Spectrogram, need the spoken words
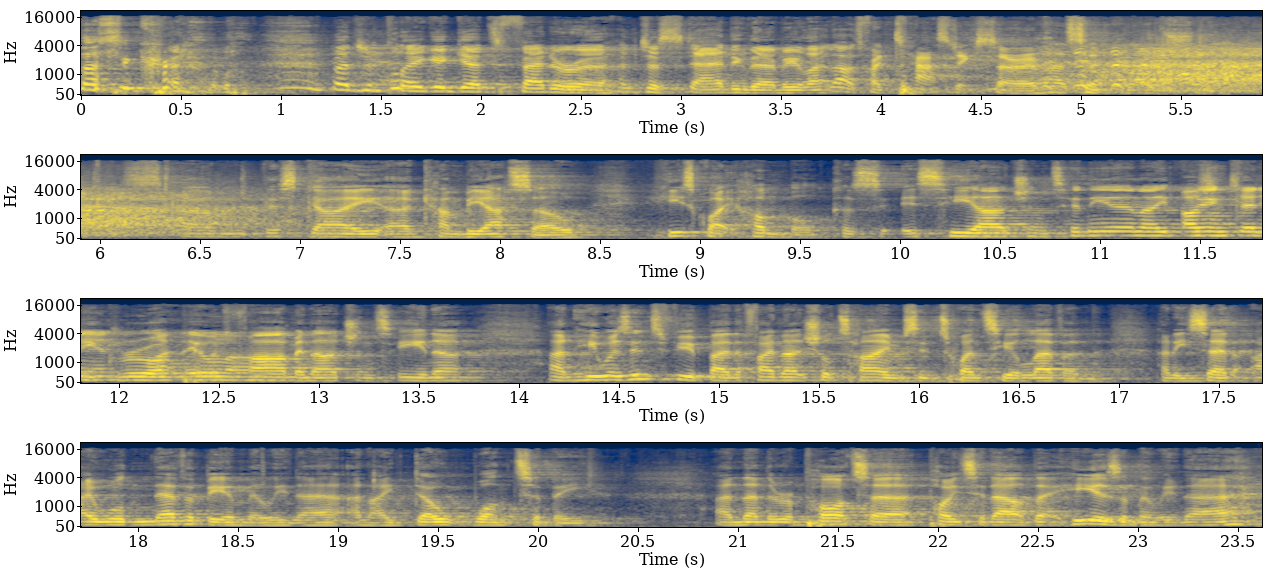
That's incredible. Imagine playing against Federer and just standing there and being like, that's fantastic serve. That's a great shot. Um, this guy uh, Cambiaso, he's quite humble because is he Argentinian? I think And he grew up like on a farm in Argentina, and he was interviewed by the Financial Times in 2011, and he said, "I will never be a millionaire, and I don't want to be." And then the reporter pointed out that he is a millionaire.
